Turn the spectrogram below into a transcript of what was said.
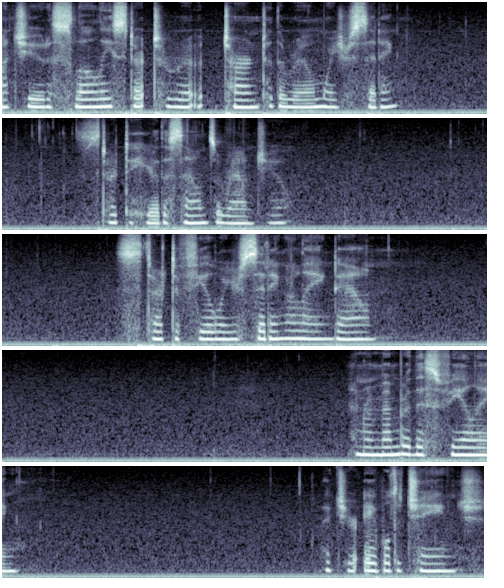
Want you to slowly start to return to the room where you're sitting. Start to hear the sounds around you. Start to feel where you're sitting or laying down. And remember this feeling that you're able to change,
